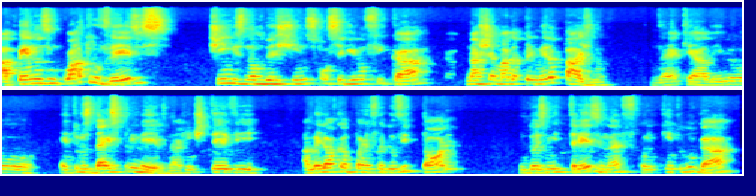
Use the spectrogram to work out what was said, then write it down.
apenas em quatro vezes times nordestinos conseguiram ficar na chamada primeira página né, que é ali no, entre os dez primeiros. Né? A gente teve a melhor campanha foi do Vitória, em 2013, né, ficou em quinto lugar.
